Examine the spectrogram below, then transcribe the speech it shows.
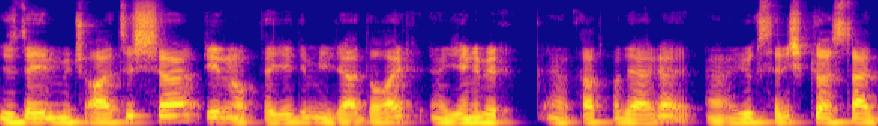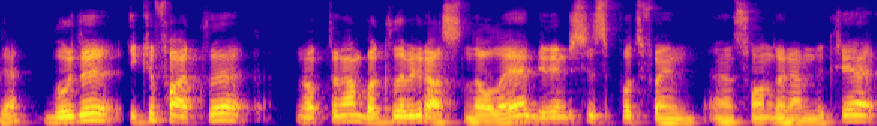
%23 artışla 1.7 milyar dolar e, yeni bir katma değerle yükseliş gösterdi. Burada iki farklı noktadan bakılabilir aslında olaya. Birincisi Spotify'ın son dönemdeki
